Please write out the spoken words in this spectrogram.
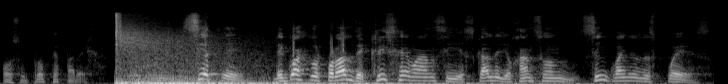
o su propia pareja. 7. Lenguaje corporal de Chris Evans y Scarlett Johansson cinco años después.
